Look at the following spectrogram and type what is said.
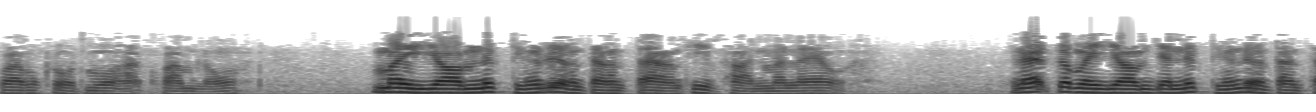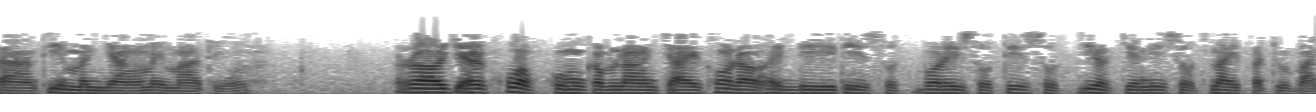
ความโกรธโมหะความหลง ไม่ยอมนึกถึงเรื่องต่างๆที่ผ่านมาแล้ว และก็ไม่ยอมจะนึกถึงเรื่องต่างๆที่มันยังไม่มาถึง เราจะควบคุมกำลังใจของเราให้ดีที่สุดบริสุทธิ์ที่สุด เยือกเย็นที่สุดในปัจจุบัน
